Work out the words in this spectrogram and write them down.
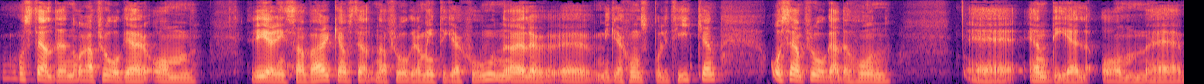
hon ställde några frågor om regeringssamverkan och ställde några frågor om integration eller eh, migrationspolitiken. Och sen frågade hon eh, en del om eh,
